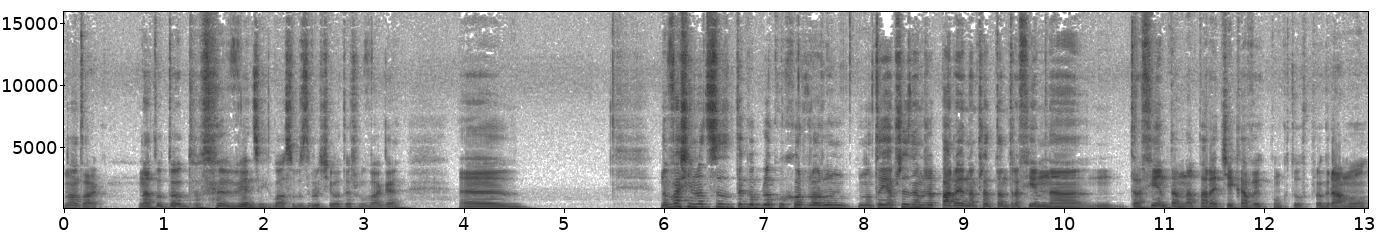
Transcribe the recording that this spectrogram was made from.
No tak, na to, to, to więcej chyba osób zwróciło też uwagę. E, no właśnie, no co do tego bloku horroru, no to ja przyznam, że parę, na przykład tam trafiłem na, trafiłem tam na parę ciekawych punktów programu,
